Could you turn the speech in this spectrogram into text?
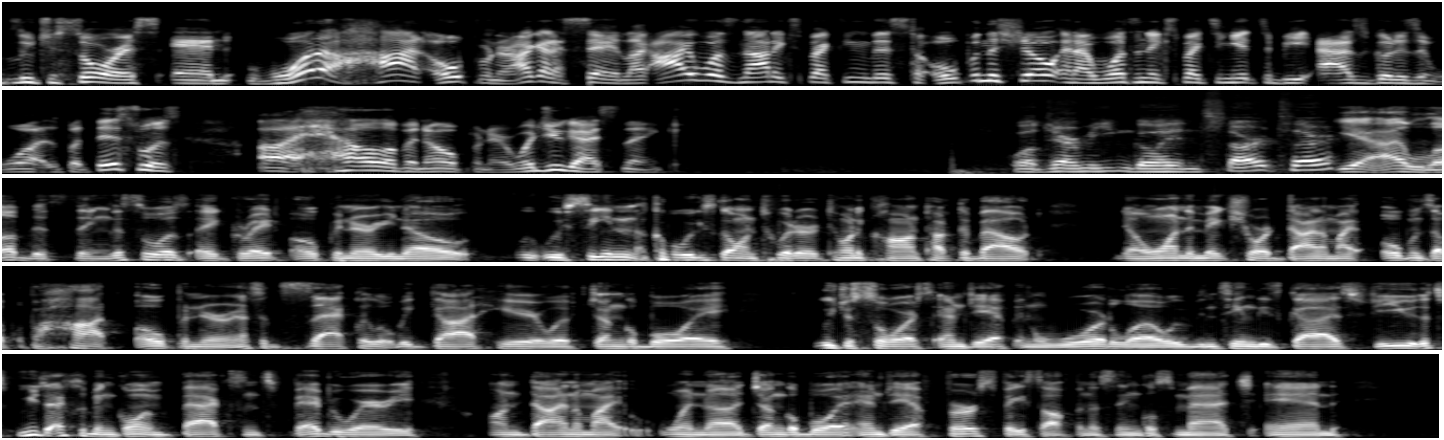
Luchasaurus, and what a hot opener! I gotta say, like I was not expecting this to open the show, and I wasn't expecting it to be as good as it was. But this was a hell of an opener. What'd you guys think? Well, Jeremy, you can go ahead and start, sir. Yeah, I love this thing. This was a great opener. You know, we've seen a couple weeks ago on Twitter, Tony Khan talked about you know wanting to make sure Dynamite opens up with a hot opener, and that's exactly what we got here with Jungle Boy Luchasaurus, MJF, and Wardlow. We've been seeing these guys feud. This feud's actually been going back since February on Dynamite when uh, Jungle Boy and MJF first faced off in a singles match. And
